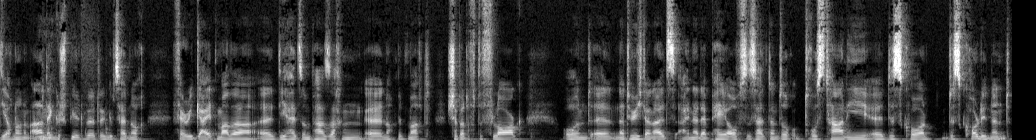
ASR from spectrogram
die auch noch in einem anderen mhm. Deck gespielt wird. Dann gibt's halt noch Fairy Guide Mother, äh, die halt so ein paar Sachen äh, noch mitmacht. Shepherd of the Flock. Und äh, natürlich dann als einer der Payoffs ist halt dann Trostani äh, Discord, Discordinant,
